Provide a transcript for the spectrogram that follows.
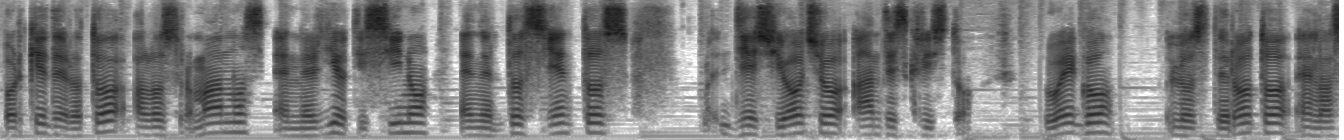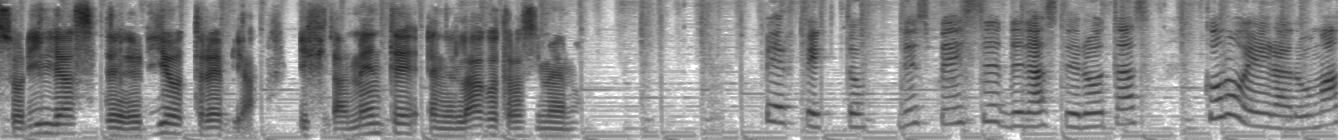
porque derrotó a los romanos en el río Ticino en el 218 a.C. Luego los derrotó en las orillas del río Trebia y finalmente en el lago Trasimeno. Perfecto. Después de las derrotas, ¿cómo era Roma?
